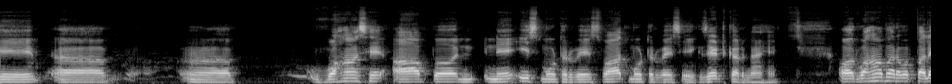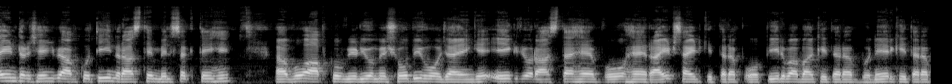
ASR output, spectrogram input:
कि वहाँ से आप ने इस मोटरवे, स्वात मोटरवे से एग्ज़िट करना है। और वहाँ पर पलई इंटरचेंज पे आपको तीन रास्ते मिल सकते हैं। वो आपको वीडियो में शो भी हो जाएँगे। एक जो रास्ता है, वो है राइट साइड की तरफ़, वो पीर बाबा की तरफ़, बुनेर की तरफ़।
